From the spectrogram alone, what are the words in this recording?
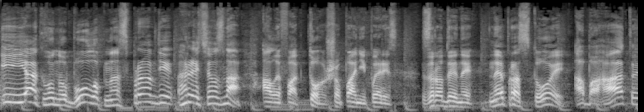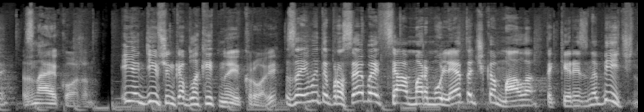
І як воно було б насправді грець зна. Але факт того, що пані Періс з родини не простої, а багатої, знає кожен. І як дівчинка блакитної крові, заявити про себе ця мармулеточка мала таки різнобічно.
